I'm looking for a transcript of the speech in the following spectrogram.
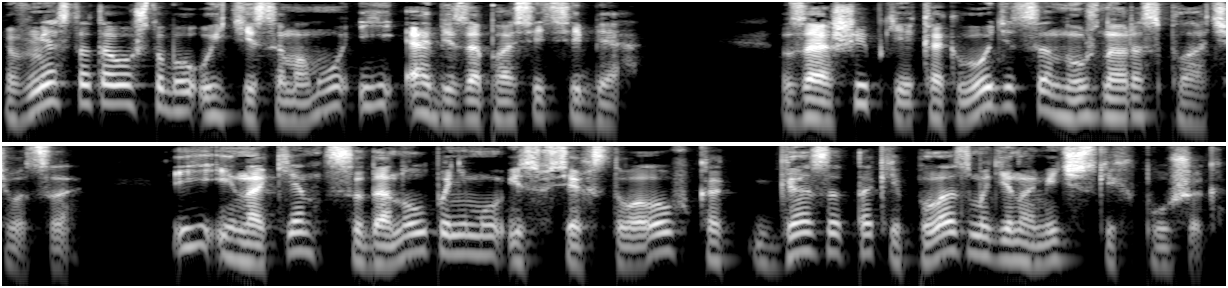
вместо того, чтобы уйти самому и обезопасить себя. За ошибки, как водится, нужно расплачиваться. И Иннокент саданул по нему из всех стволов, как газо-, так и плазмодинамических пушек.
